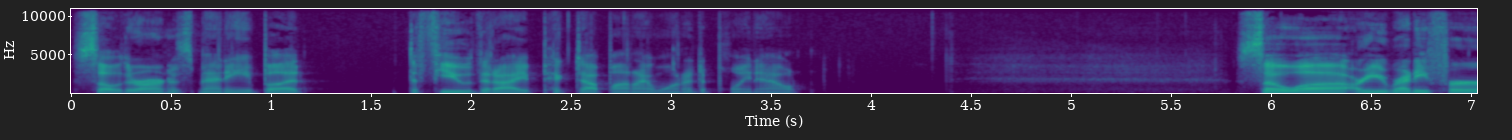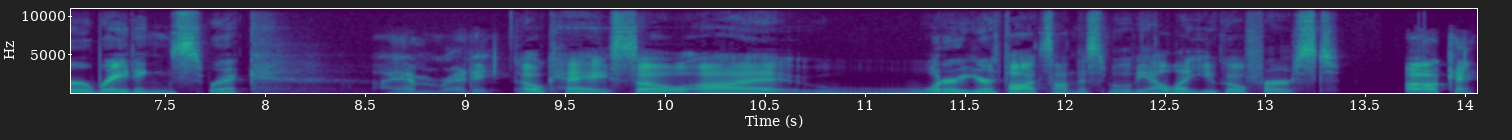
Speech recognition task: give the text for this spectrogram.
So, there aren't as many, but the few that I picked up on, I wanted to point out. So, uh, are you ready for ratings, Ric? I am ready. Okay, so uh, what are your thoughts on this movie? I'll let you go first. Oh, okay.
